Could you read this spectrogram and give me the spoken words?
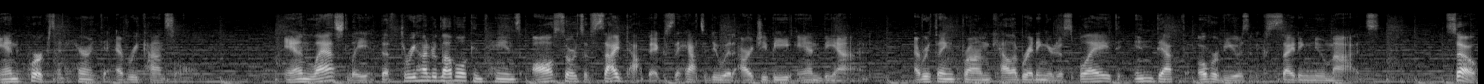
and quirks inherent to every console. And lastly, the 300 level contains all sorts of side topics that have to do with RGB and beyond. Everything from calibrating your display to in-depth overviews of exciting new mods. So,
